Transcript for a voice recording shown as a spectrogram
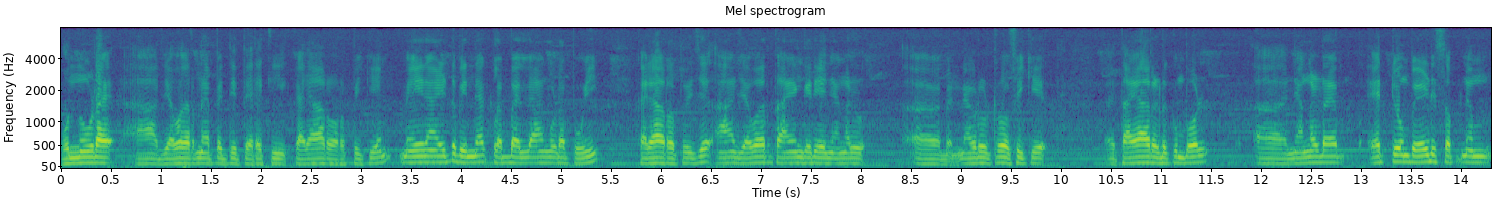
ഒന്നുകൂടെ ആ ജവഹറിനെ പറ്റി തിരക്കി കരാർ ഉറപ്പിക്കുകയും മെയിനായിട്ട് പിന്നെ ക്ലബ്ബ് എല്ലാം കൂടെ പോയി കരാർ ഉറപ്പിച്ച് ആ ജവഹർ തായങ്കരിയെ ഞങ്ങൾ നെഹ്റു ട്രോഫിക്ക് തയ്യാറെടുക്കുമ്പോൾ ഞങ്ങളുടെ ഏറ്റവും പേടി സ്വപ്നം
